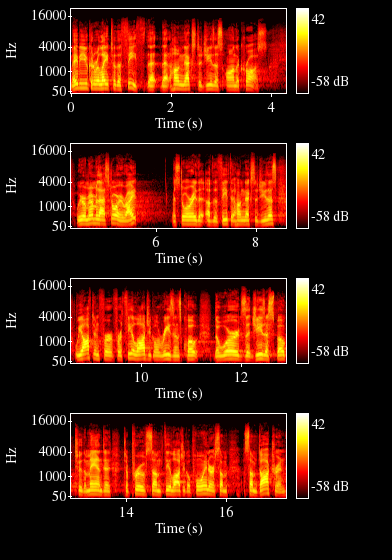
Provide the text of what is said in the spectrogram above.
Maybe you can relate to the thief that, that hung next to Jesus on the cross. We remember that story, right? The story that, of the thief that hung next to Jesus. We often, for, for theological reasons, quote the words that Jesus spoke to the man to, to prove some theological point or some, some doctrine.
